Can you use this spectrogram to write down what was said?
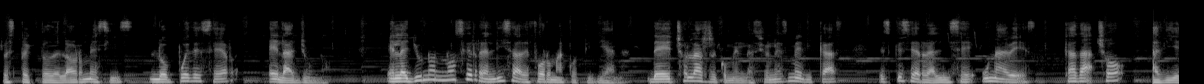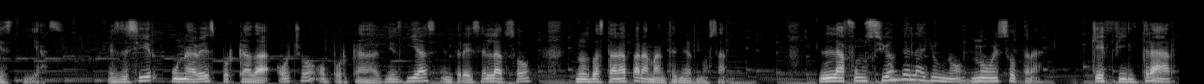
respecto de la hormesis lo puede ser el ayuno. El ayuno no se realiza de forma cotidiana. De hecho, las recomendaciones médicas es que se realice una vez cada 8 a 10 días. Es decir, una vez por cada 8 o por cada 10 días, entre ese lapso, nos bastará para mantenernos sanos. La función del ayuno no es otra que filtrar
